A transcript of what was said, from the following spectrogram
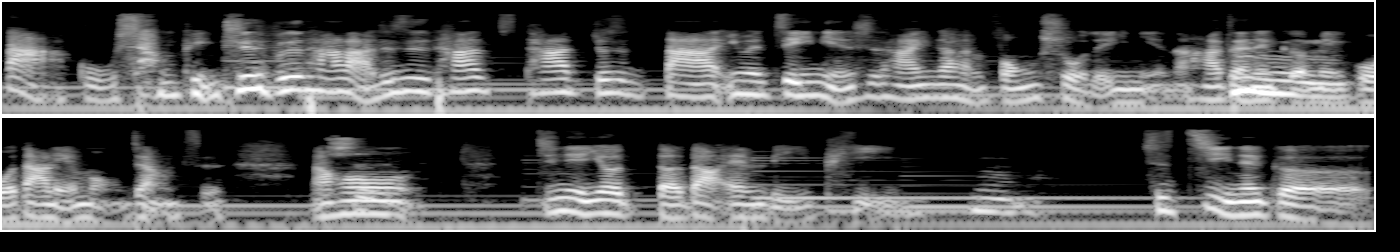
大谷商品，其实不是他啦，就是他，他就是大家，因为这一年是他应该很丰硕的一年啊，他在那个美国大联盟这样子，然后今年又得到 MVP 嗯。是继那个，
